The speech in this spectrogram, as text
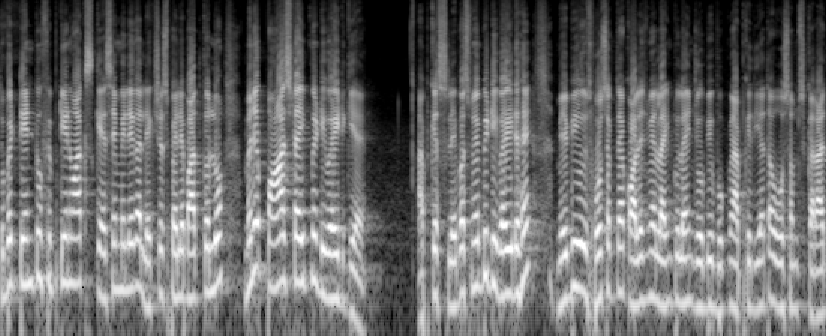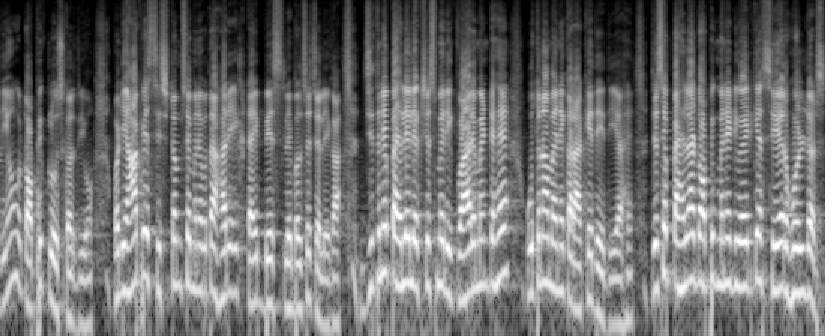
तो भाई टेन टू फिफ्टीन मार्क्स कैसे मिलेगा? लेक्चर्स पहले बात कर लो। मैंने पाँच टाइप में डिवाइड किया है। आपके सिलेबस में भी डिवाइड है। मे भी हो सकता है कॉलेज में लाइन टू लाइन जो भी बुक में आपके दिया था, वो सम्स करा दिया हूँ टॉपिक क्लोज कर दिया हूँ। बट यहाँ पे सिस्टम से मैंने बताया, हर एक टाइप बेस लेवल से चलेगा। जितने पहले लेक्चर्स में रिक्वायरमेंट है, उतना मैंने करा के दे दिया है। जैसे पहला टॉपिक मैंने डिवाइड किया शेयर होल्डर्स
